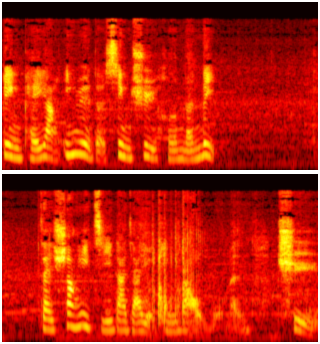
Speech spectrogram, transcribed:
并培养音乐的兴趣和能力。在上一集，大家有听到我们去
